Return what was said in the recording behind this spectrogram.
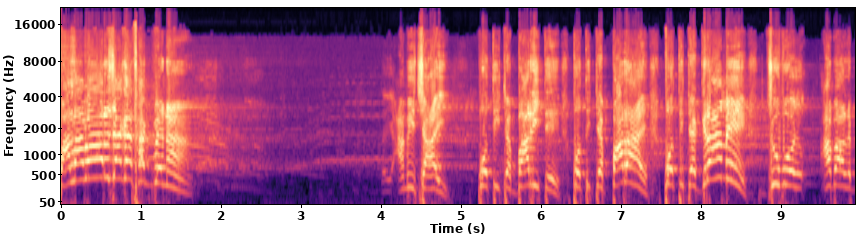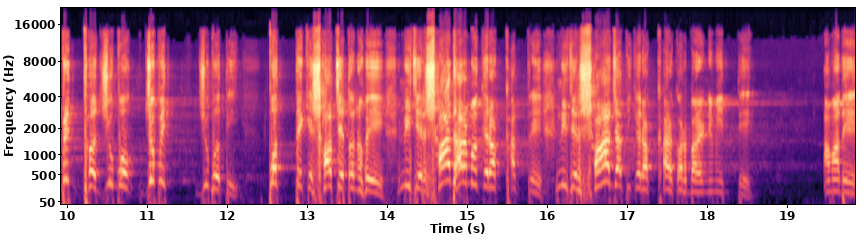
পালাবার জায়গা থাকবে না। তাই আমি চাই প্রতিটা বাড়িতে, প্রতিটা পাড়ায়, প্রতিটা গ্রামে যুব আবার বৃদ্ধ, যুবক যুবী যুবতী প্রত্যেকে সচেতন হয়ে নিজের স্বধর্মকে রক্ষার্থে নিজের স্বজাতিকে রক্ষা করবার নিমিত্তে আমাদের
